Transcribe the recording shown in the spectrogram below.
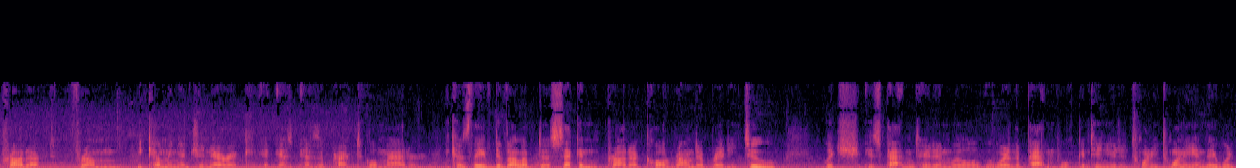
product from becoming a generic as, as, a practical matter because they've developed a second product called Roundup Ready 2 which is patented and will where the patent will continue to 2020 and they would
